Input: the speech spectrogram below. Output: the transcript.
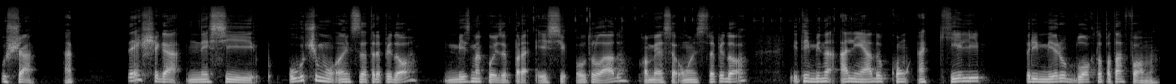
puxar até chegar nesse último antes da trapdoor, mesma coisa para esse outro lado, começa o antes da trapdoor e termina alinhado com aquele primeiro bloco da plataforma.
